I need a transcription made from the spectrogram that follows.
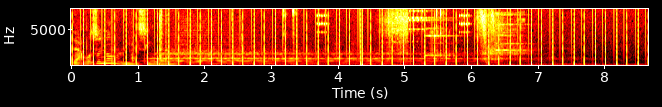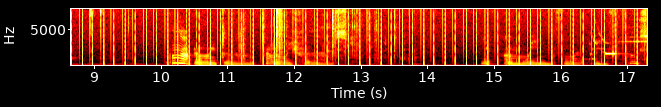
That was another easy one. I'm not gonna wait for the, I'm gonna wait for the. Yep, I'm waiting for the host.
